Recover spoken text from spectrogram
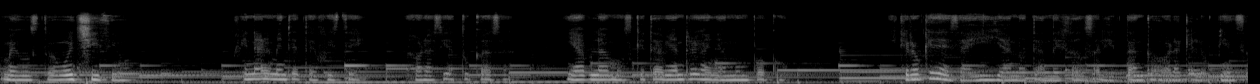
me gustó muchísimo. Finalmente te fuiste, ahora sí a tu casa, y hablamos que te habían regañado un poco. Creo que desde ahí ya no te han dejado salir tanto ahora que lo pienso.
